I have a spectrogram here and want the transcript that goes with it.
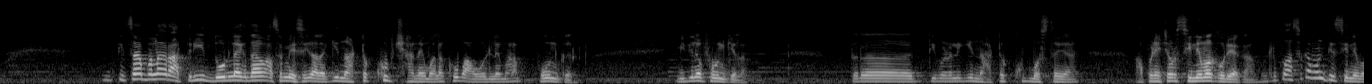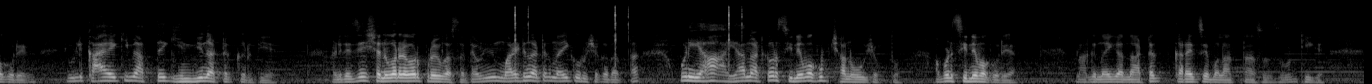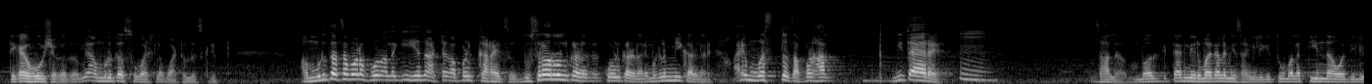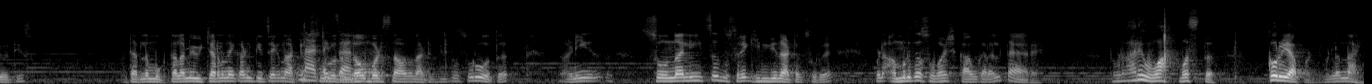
तिचा मला रात्री दोनला एकदा असा मेसेज आला की नाटक खूप छान आहे मला खूप आवडलं आहे मला फोन कर. मी तिला फोन केला. तर ती म्हणाली की नाटक खूप मस्त आहे यार. आपण याच्यावर सिनेमा करूया का? म्हटलं तू असं का म्हणते सिनेमा करूया का? ती म्हणली काय आहे की मी आत्ता एक हिंदी नाटक करते आहे आणि त्याचे शनिवार रविवार प्रयोग असतात. त्यामुळे मी मराठी नाटक नाही करू शकत आत्ता. पण या या नाटकावर सिनेमा खूप छान होऊ शकतो. आपण सिनेमा करूया. अगं नाही का नाटक करायचं आहे मला आत्ता असं ठीक आहे. ते काय होऊ शकत. मी अमृता सुभाषला पाठवलं स्क्रिप्ट अमृताचा मला फोन आला की हे नाटक आपण करायचं. दुसरा रोल करणार कोण करणार आहे? म्हटलं मी करणार आहे. अरे मस्तच. आपण हा मी तयार आहे. झालं. मग त्या निर्मात्याला मी सांगितलं की तू मला तीन नावं दिली होतीस. त्यातलं मुक्ताला मी विचारलं नाही कारण तिचं एक नाटक सुरू होतं. चालू लव बर्ड्स नावाचं नाटक तिचं सुरू होतं. आणि सोनालीचं दुसरं एक हिंदी नाटक सुरू आहे. पण अमृता सुभाष काम करायला तयार आहे. तो म्हणा अरे वा मस्त. करूया आपण. म्हटलं नाही.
